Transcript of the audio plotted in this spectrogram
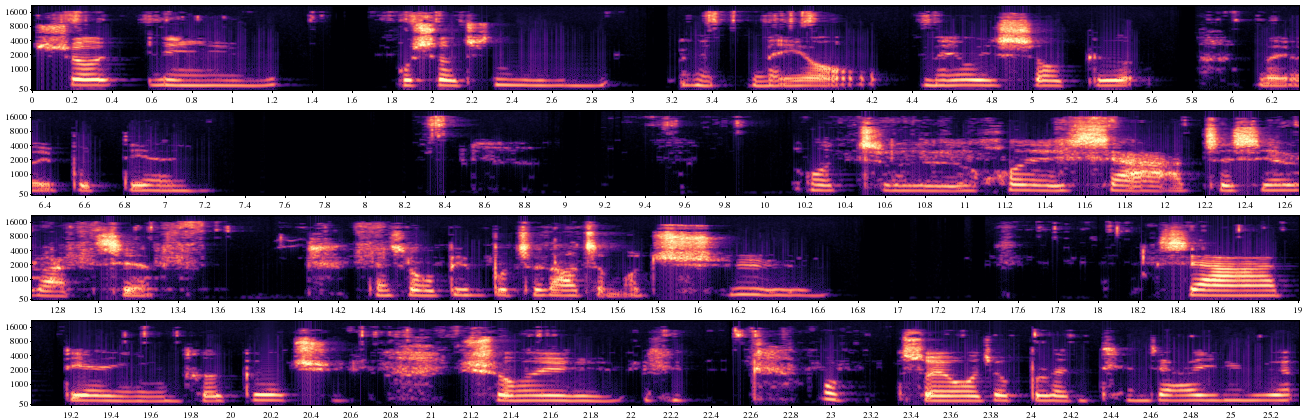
所以我手机里没有没有一首歌，没有一部电影，我只会下这些软件，但是我并不知道怎么去下电影和歌曲，所以。我所以，我就不能添加音乐。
